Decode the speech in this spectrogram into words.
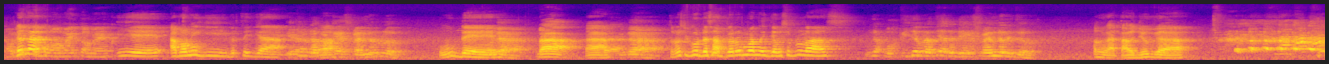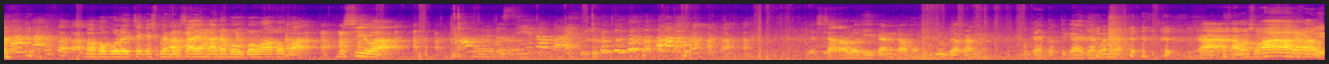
Sama sama hitam ya. Iya, apa Migi bertiga. Itu udah pakai expander belum? Udah. Udah. Dah. Nah. udah. Udah. Terus gue udah sampai rumah nih jam 11. Enggak, buktinya berarti ada di expander itu. Enggak tahu juga. Bapak boleh cek expander saya nggak ada bau-bau apa pak? Bersih pak. Oh? Ya secara logika kan nggak mungkin juga kan berkentut tiga jam kan nggak nggak nggak masuk akal Ya, lu.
